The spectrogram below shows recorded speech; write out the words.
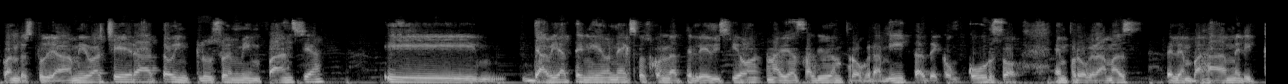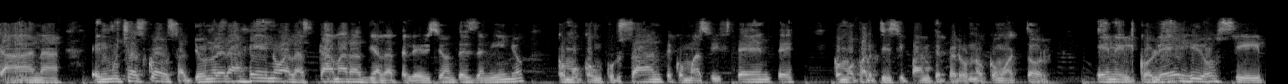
cuando estudiaba mi bachillerato, incluso en mi infancia, y ya había tenido nexos con la televisión, había salido en programitas de concurso, en programas de la Embajada Americana, en muchas cosas. Yo no era ajeno a las cámaras ni a la televisión desde niño, como concursante, como asistente, como participante, pero no como actor. En el colegio, sí,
